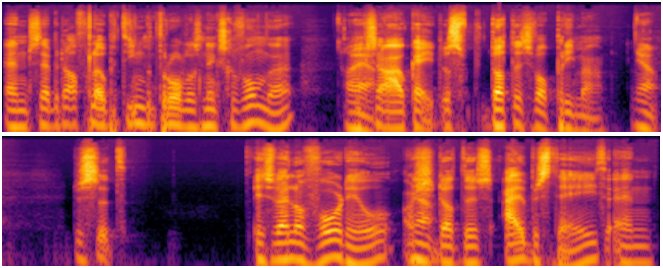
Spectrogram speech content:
En ze hebben de afgelopen tien controles niks gevonden. Oh, Ik ja. zei, ah, oké, dus dat is wel prima. Ja. Dus het is wel een voordeel als Ja. je dat dus uitbesteedt. En,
